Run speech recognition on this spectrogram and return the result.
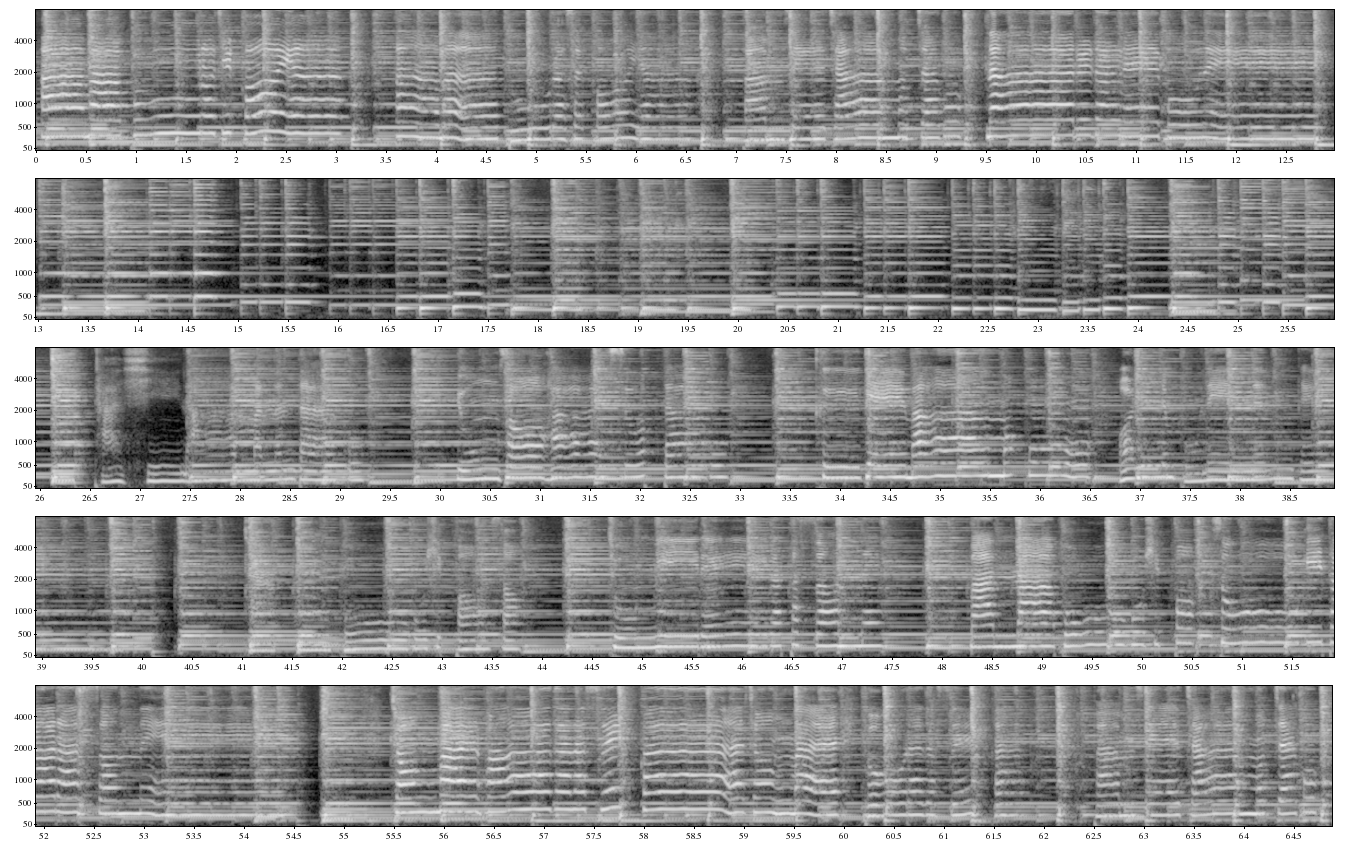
아마 부러질 거야. 아마 돌아설 거야 나 만난다고. 용서할 수 없다고. 그게 마음 먹고 얼른 보냈는데. 자꾸 보고 싶어서 종이래 같았었네. 만나보 정말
